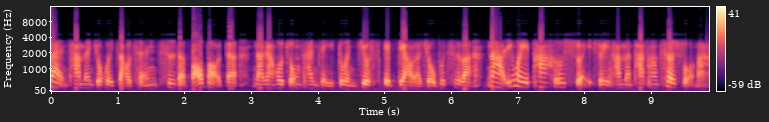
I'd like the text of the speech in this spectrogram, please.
饭他们就会早晨吃的饱饱的，那然后中餐这一顿就 skip 掉了，就不吃了。那因为怕喝水，所以他们怕上厕所嘛，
